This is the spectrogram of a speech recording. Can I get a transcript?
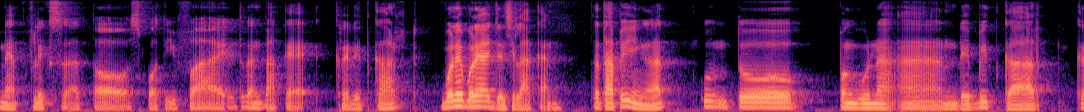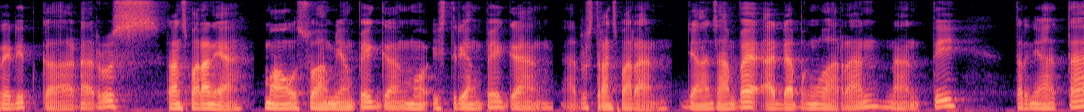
Netflix atau Spotify itu kan pakai kredit card. Boleh-boleh aja silakan. Tetapi ingat untuk penggunaan debit card kredit card harus transparan ya. Mau suami yang pegang, mau istri yang pegang, harus transparan. Jangan sampai ada pengeluaran nanti ternyata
